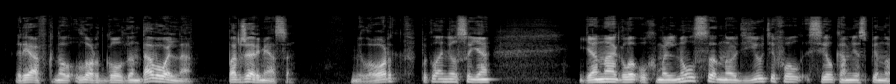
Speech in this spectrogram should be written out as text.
— рявкнул лорд Голден. «Довольно. Поджарь мясо». «Милорд», — поклонился я, — я нагло ухмыльнулся, но Дьютифул сел ко мне спиной.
